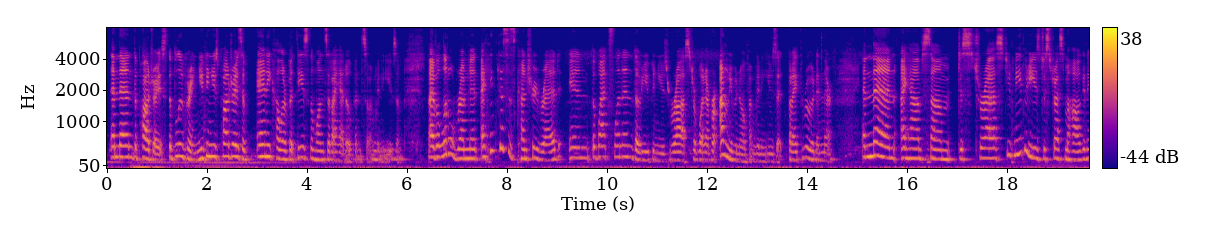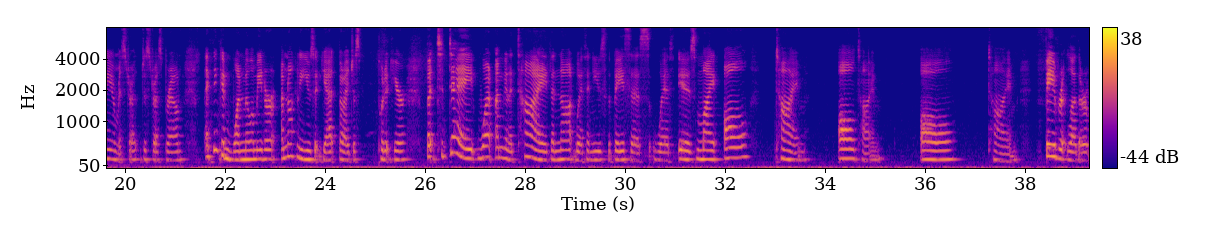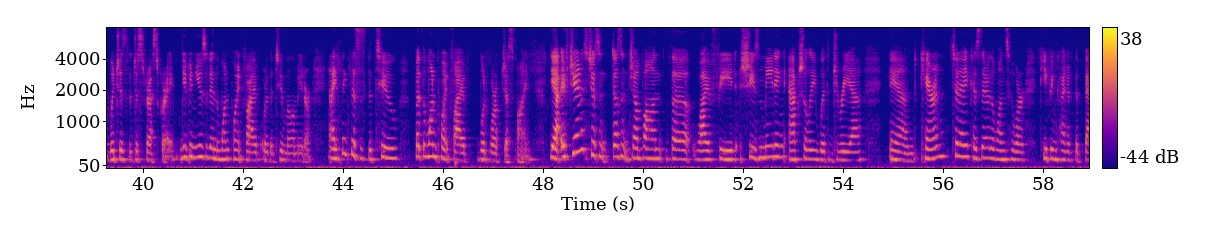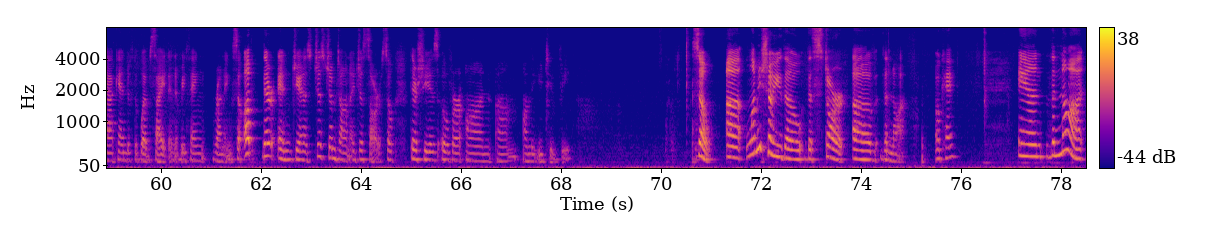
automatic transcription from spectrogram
And then the Padres, the blue-green. You can use Padres of any color, but these are the ones that I had open, so I'm going to use them. I have a little remnant. I think this is country red in the wax linen, though you can use rust or whatever. I don't even know if I'm going to use it, but I threw it in there. And then I have some distressed, you can either use distressed mahogany or distressed brown. I think in one millimeter, I'm not going to use it yet, but I just put it here. But today, what I'm going to tie the knot with and use the basis with is my all time, all time, all time favorite leather, which is the distress gray. You can use it in the 1.5 or the 2 millimeter. And I think this is the 2, but the 1.5 would work just fine. Yeah, if Janice doesn't, doesn't jump on the live feed, she's meeting actually with Drea and Karen today because they're the ones who are keeping kind of the back end of the website and everything running. So up there, and Janice just jumped on. I just saw her. So there she is over on um, on the YouTube feed. So uh, let me show you though the start of the knot, okay? And the knot,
